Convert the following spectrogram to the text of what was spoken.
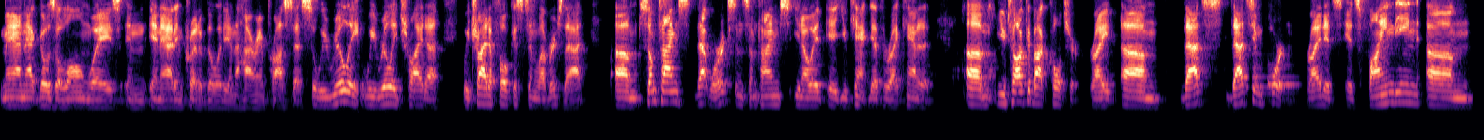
man, that goes a long ways in in adding credibility in the hiring process. So we really we really try to we try to focus and leverage that. Um, sometimes that works, and sometimes you know it, it, you can't get the right candidate. Um, you talked about culture, right? Um, that's that's important, right? It's it's finding um,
